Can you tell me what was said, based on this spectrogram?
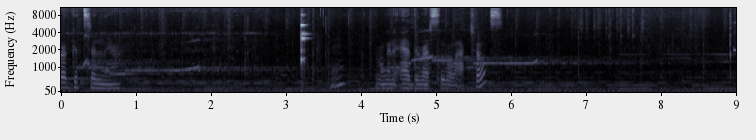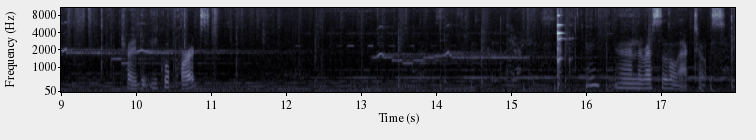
Drug gets in there. Okay, and we're gonna add the rest of the lactose. Try to do equal parts. Okay, and the rest of the lactose.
